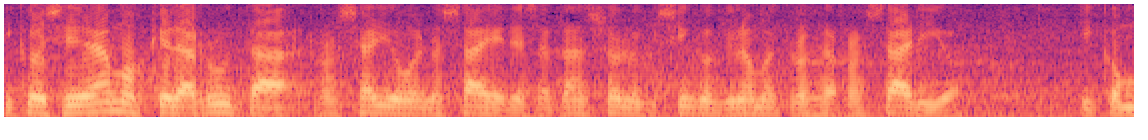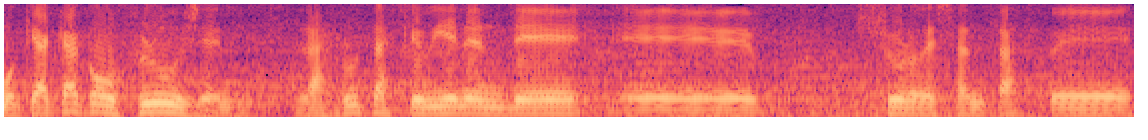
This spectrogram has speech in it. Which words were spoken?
y consideramos que la ruta Rosario-Buenos Aires, a tan solo 5 kilómetros de Rosario, y como que acá confluyen las rutas que vienen de eh, sur de Santa Fe,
